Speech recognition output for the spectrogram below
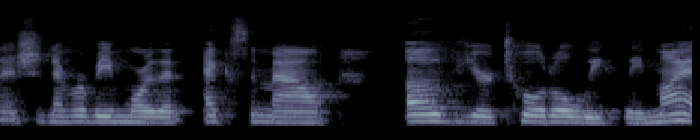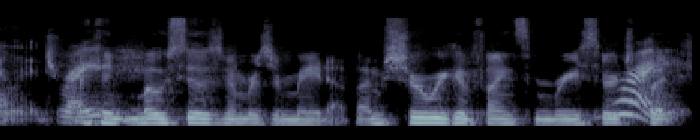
It should never be more than X amount of your total weekly mileage, right? I think most of those numbers are made up. I'm sure we could find some research, right. but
